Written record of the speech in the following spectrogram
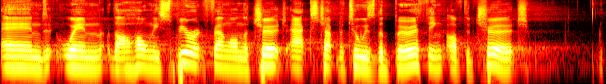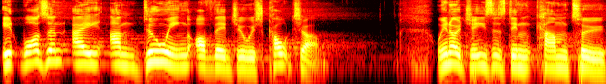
and when the Holy Spirit fell on the church, Acts chapter 2 is the birthing of the church, it wasn't a undoing of their Jewish culture. We know Jesus didn't come to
